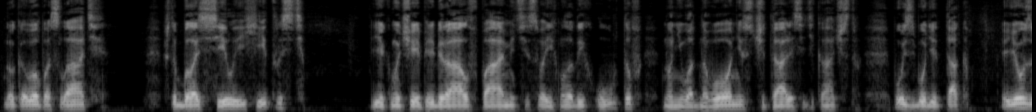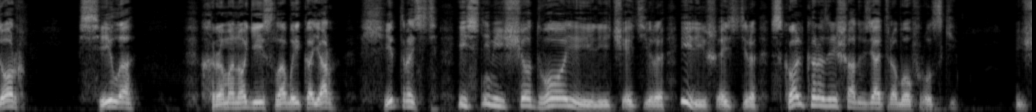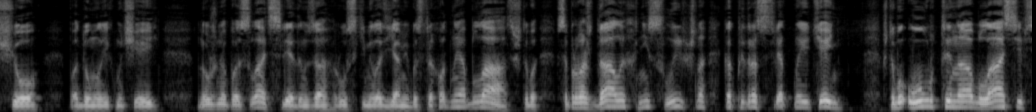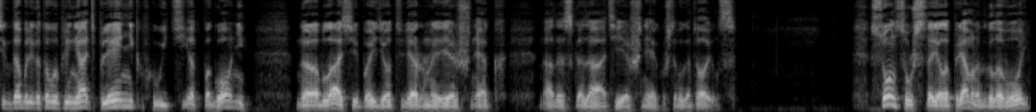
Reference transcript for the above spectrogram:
Но кого послать, чтобы была сила и хитрость? Якмычей перебирал в памяти своих молодых уртов, но ни у одного не считались эти качества. Пусть будет так. Юзор, сила — хромоногий и слабый каяр, хитрость, и с ними еще двое или четверо, или шестеро, сколько разрешат взять рабов русские. Еще, — подумал их мучей, — нужно послать следом за русскими ладьями быстроходный облаз, чтобы сопровождал их неслышно, как предрассветная тень, чтобы урты на обласе всегда были готовы принять пленников и уйти от погони. На обласе пойдет верный Ешнек, надо сказать Ешнеку, чтобы готовился. Солнце уж стояло прямо над головой.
